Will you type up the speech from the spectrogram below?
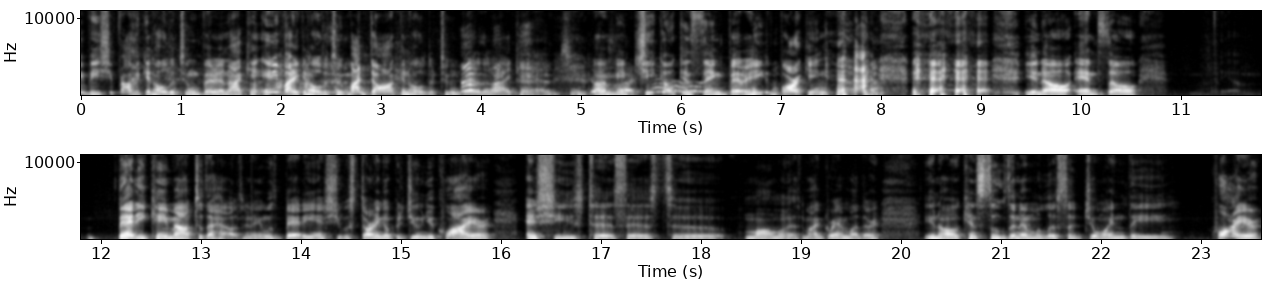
maybe she probably can hold a tune better than I can. Anybody can hold a tune. My dog can hold a tune better than I can. I mean, Chico can sing better. He's barking, you know. And so Betty came out to the house. Her name was Betty, and she was starting up a junior choir. And she to, says to Mama, as my grandmother, you know, can Susan and Melissa join the choir?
